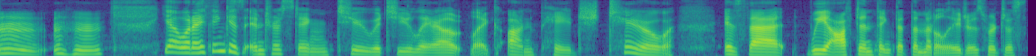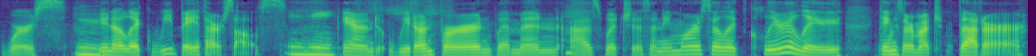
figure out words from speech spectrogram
Mm, hmm Yeah, what I think is interesting too, which you lay out like on page two, is that we often think that the Middle Ages were just worse. Mm. You know, like we bathe ourselves mm-hmm. and we don't burn women as witches anymore. So, like, clearly things are much better.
